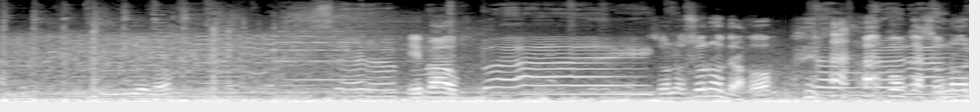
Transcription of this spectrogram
ah, yun o. Ibaw. Sunod, sunod ako. Kung kasunod.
